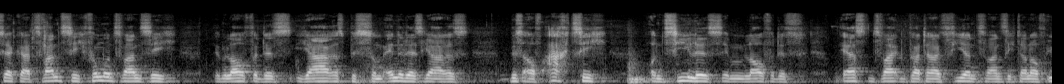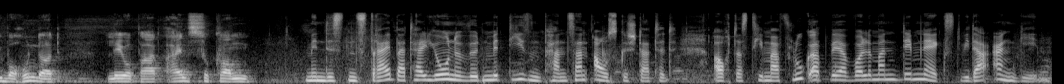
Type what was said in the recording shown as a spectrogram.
ca. 2025, im Laufe des Jahres bis zum Ende des Jahres bis auf 80 und Ziel ist im Laufe des ersten, zweiten Quartals 24 dann auf über 100 Leopard 1 zu kommen. Mindestens drei Bataillone würden mit diesen Panzern ausgestattet. Auch das Thema Flugabwehr wolle man demnächst wieder angehen.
